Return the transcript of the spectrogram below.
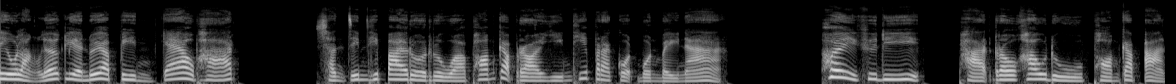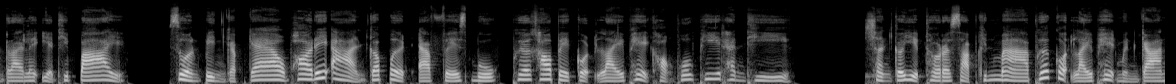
ติวหลังเลิกเรียนด้วยอปิ่น แก้วพัด ฉันจิ้มที่ป้ายรัวๆ พร้อมกับรอยยิ้มที่ปรากฏบนใบหน้า เฮ้ย คือดี พาดเราเข้าดูพร้อมกับอ่านรายละเอียดที่ป้าย ส่วนปิ่นกับแก้ว พอได้อ่านก็เปิดแอป Facebook เพื่อเข้าไปกดไลค์เพจของพวกพี่ทันที ฉันก็หยิบโทรศัพท์ขึ้นมาเพื่อกดไลค์เพจเหมือนกัน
